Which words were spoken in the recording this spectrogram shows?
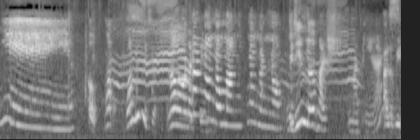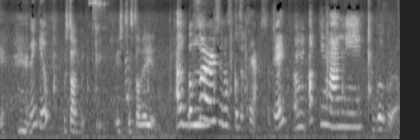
Yeah. Oh, what, what is it? No, No, nothing. no, no, mommy. No, no, no. Did you love my my pants? I love it. Thank you. We'll start. It's the strawberry. But first, we must go to class, okay? Um, okay, mommy. Good girl.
